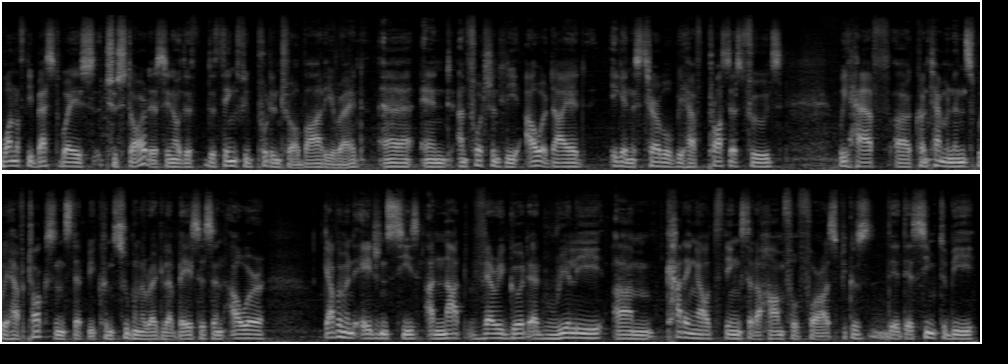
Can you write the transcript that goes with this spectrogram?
one of the best ways to start is you know the, the things we put into our body, right? Uh, and unfortunately, our diet again is terrible. We have processed foods, we have uh, contaminants, we have toxins that we consume on a regular basis, and our government agencies are not very good at really um, cutting out things that are harmful for us because there, there seem to be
